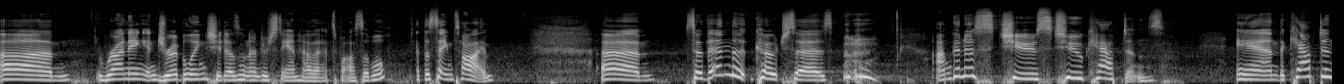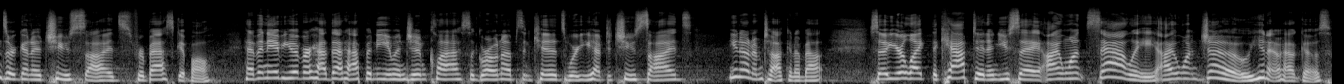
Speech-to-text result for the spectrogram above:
Um, running and dribbling, she doesn't understand how that's possible at the same time. Um, so then the coach says, I'm going to choose two captains, and the captains are going to choose sides for basketball. Have any of you ever had that happen to you in gym class, the grown ups and kids, where you have to choose sides? You know what I'm talking about. So you're like the captain, and you say, I want Sally, I want Joe. You know how it goes.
